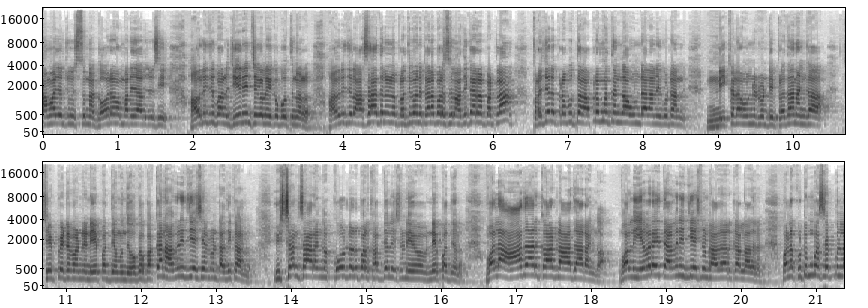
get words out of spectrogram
సమాజం చూస్తున్న గౌరవ మర్యాదలు చూసి అవినీతి పనులు జీర్ణించలేకపోతున్నారు. అవినీతిలో అసాధారణ ప్రతిభను కనపరుస్తున్న అధికారుల పట్ల ప్రజలు ప్రభుత్వాలు అప్రమత్తంగా ఉండాలని కూడా ఇక్కడ ఉన్నటువంటి ప్రధానంగా చెప్పేటువంటి నేపథ్యం ఉంది. ఒక పక్కన అవినీతి చేసేటువంటి అధికారులు ఇష్టానుసారంగా కోట్ల రూపాయలు కబ్జాలు చేసిన నేపథ్యంలో వాళ్ళ ఆధార్ కార్డుల ఆధారంగా. వాళ్ళు ఎవరైతే అవినీతి చేసిన ఆధార్ కార్డుల ఆధారం వాళ్ళ కుటుంబ సభ్యుల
